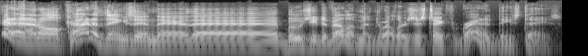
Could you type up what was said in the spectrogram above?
It had all kind of things in there that bougie development dwellers just take for granted these days.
